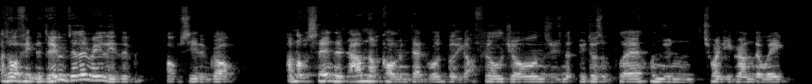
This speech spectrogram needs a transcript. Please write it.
I don't think they do. Do they really? They've, obviously, they've got. I'm not saying that. I'm not calling him Deadwood, but you got Phil Jones, not- who doesn't play, 120 grand a week.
